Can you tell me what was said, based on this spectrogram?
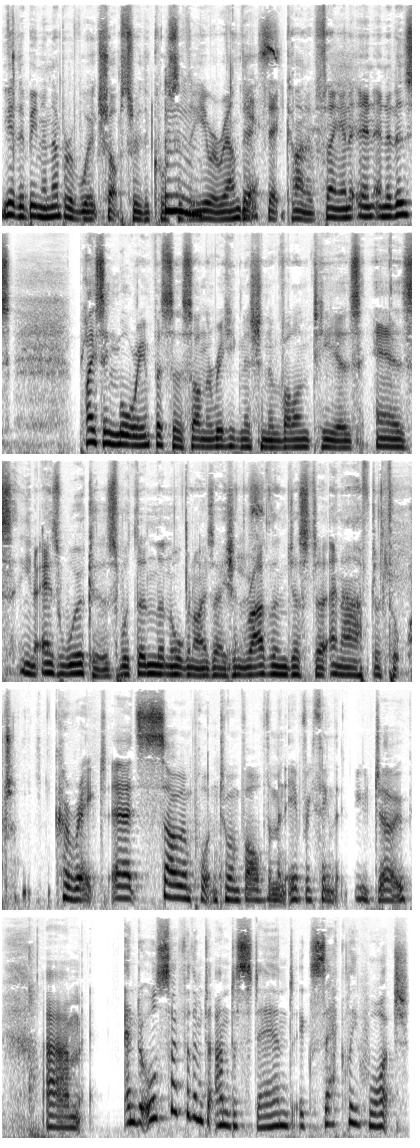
Yeah, there've been a number of workshops through the course mm, of the mm, year around that yes. that kind of thing, and, and and it is placing more emphasis on the recognition of volunteers as you know as workers within an organisation yes. rather than just a, an afterthought. Correct. It's so important to involve them in everything that you do. Um, and also for them to understand exactly what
